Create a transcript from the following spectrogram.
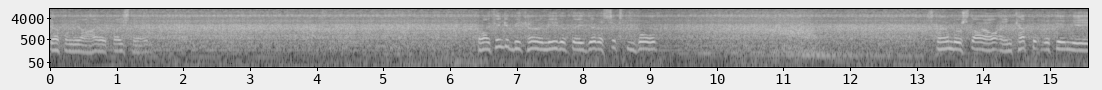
definitely a higher price tag. But I think it'd be kind of neat if they did a 60 volt scrambler style and kept it within the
